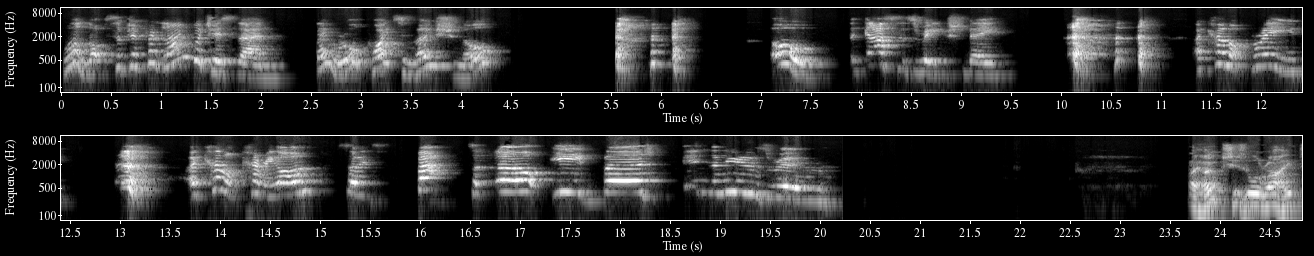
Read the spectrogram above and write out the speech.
Well, lots of different languages then. They were all quite emotional. oh, the gas has reached me. I cannot breathe. I cannot carry on, so it's back to Earl E. Bird in the newsroom. I hope she's all right.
